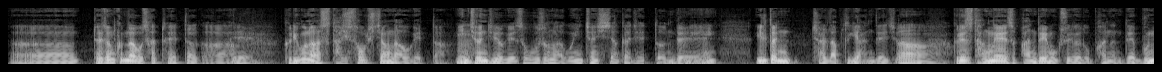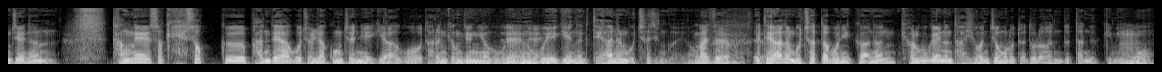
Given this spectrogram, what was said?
어, 대선 끝나고 사퇴했다가 예. 그리고 나서 다시 서울시장 나오겠다. 음. 인천 지역에서 우선하고 인천시장까지 했던 네. 분이 일단 잘 납득이 안 되죠. 어. 그래서 당내에서 반대의 목소리가 높았는데 문제는 당내에서 계속 그 반대하고 전략 공천 얘기하고 다른 경쟁력 있는 후보 얘기했는데 대안을 못 찾은 거예요. 맞아요, 맞아요. 대안을 못 찾다 보니까는 결국에는 다시 원점으로 되돌아간 듯한 느낌이고 음.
